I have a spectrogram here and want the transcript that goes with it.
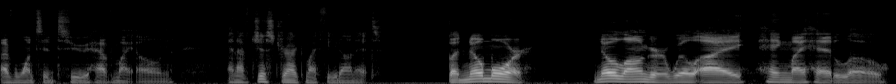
I've wanted to have my own, and I've just dragged my feet on it. But no more. No longer will I hang my head low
